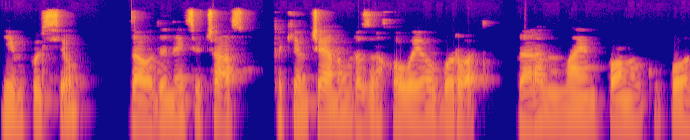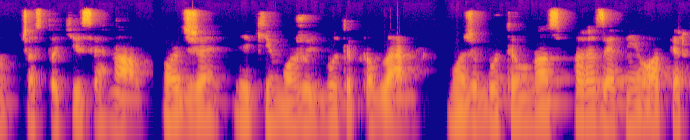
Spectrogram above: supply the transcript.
імпульсів за одиницю часу. Таким чином розраховує оборот. Зараз ми маємо помилку по частоті сигналу. Отже, які можуть бути проблеми? Може бути у нас паразитний опір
